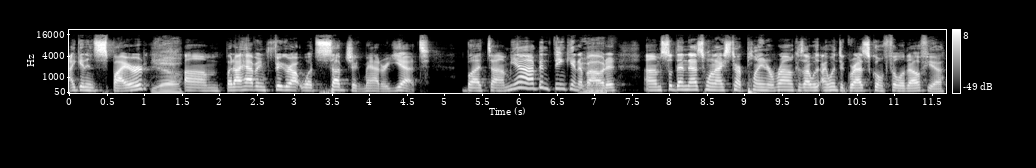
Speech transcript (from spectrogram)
I get inspired yeah. Um, but I haven't figured out what subject matter yet. But um, yeah, I've been thinking about it. Um, so then that's when I start playing around because I was I went to grad school in Philadelphia,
